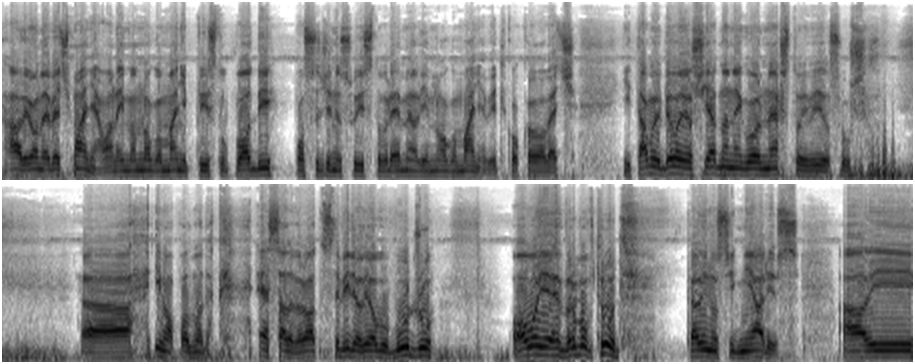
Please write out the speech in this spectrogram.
ali ona je već manja, ona ima mnogo manji pristup vodi, posađene su isto vreme, ali je mnogo manja, vidite koliko je ovo veća. I tamo je bila još jedna, nego nešto je vidio sušilo. Uh, ima podmodak. E sada, verovatno ste vidjeli ovu buđu. Ovo je vrbov trud, Pelinus igniarius, ali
